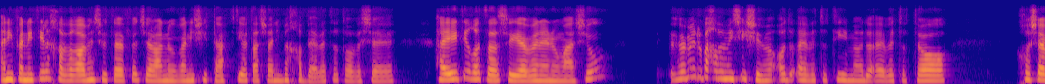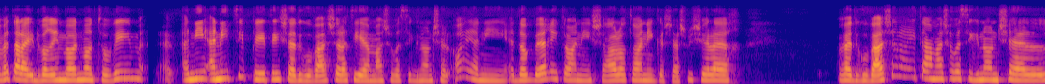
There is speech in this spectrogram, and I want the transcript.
אני פניתי לחברה משותפת שלנו ואני שיתפתי אותה שאני מחבבת אותו ושהייתי רוצה שיהיה בינינו משהו. ומדובר במישהי שמאוד אוהבת אותי, מאוד אוהבת אותו, חושבת עליי דברים מאוד מאוד טובים. אני, אני ציפיתי שהתגובה שלה תהיה משהו בסגנון של אוי אני אדבר איתו, אני אשאל אותו, אני אגשש בשבילך. והתגובה שלה הייתה משהו בסגנון של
